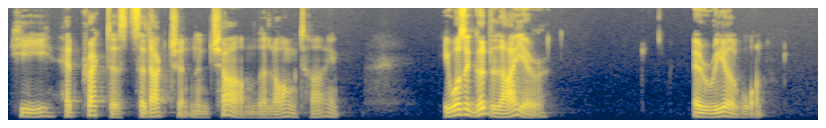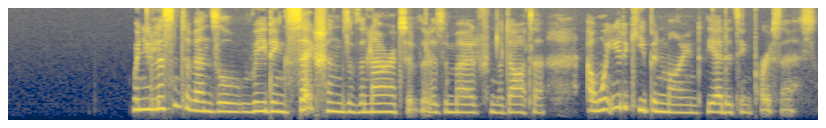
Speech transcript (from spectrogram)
He had practiced seduction and charm a long time. He was a good liar, a real one. When you listen to Wenzel reading sections of the narrative that has emerged from the data, I want you to keep in mind the editing process.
